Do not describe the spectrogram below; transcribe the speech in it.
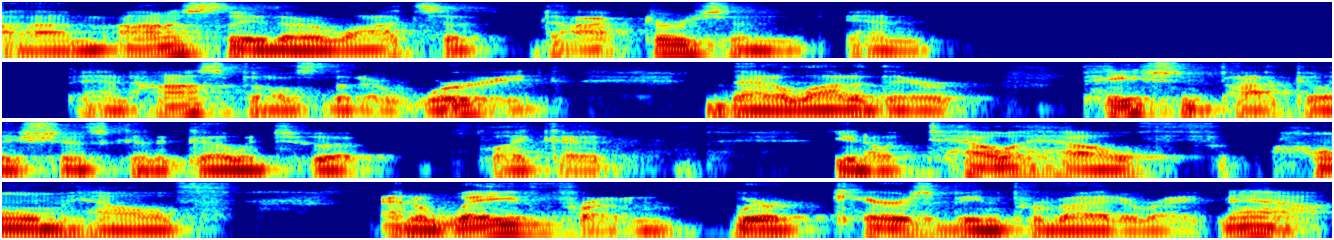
um, honestly, there are lots of doctors and and and hospitals that are worried that a lot of their patient population is going to go into a like a you know telehealth, home health, and away from where care is being provided right now.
